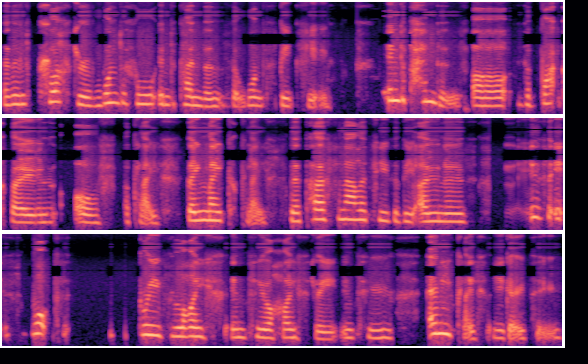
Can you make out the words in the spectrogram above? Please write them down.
There's a cluster of wonderful independents that want to speak to you. Independents are the backbone of a place. They make a place. The personalities of the owners, it's, it's what breathes life into your high street, into any place that you go to.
